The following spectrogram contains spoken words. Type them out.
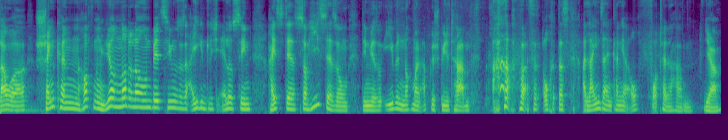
Flower schenken Hoffnung. You're not alone, beziehungsweise eigentlich Allocene heißt der, so hieß der Song, den wir soeben nochmal abgespielt haben. Aber das, auch das Alleinsein kann ja auch Vorteile haben. Ja,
